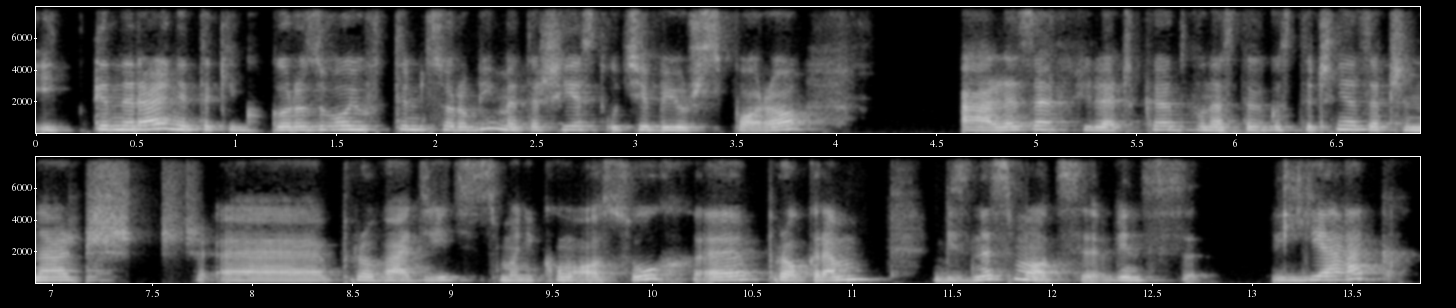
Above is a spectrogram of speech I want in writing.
i generalnie takiego rozwoju w tym, co robimy, też jest u Ciebie już sporo, ale za chwileczkę, 12 stycznia, zaczynasz e, prowadzić z Moniką Osuch e, program Biznes Mocy. Więc jak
